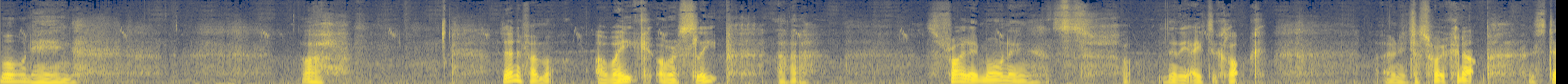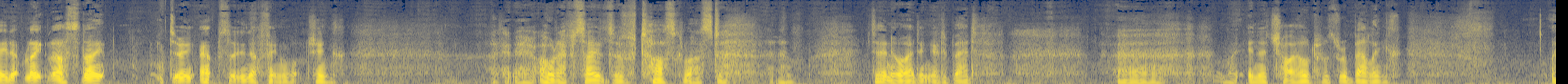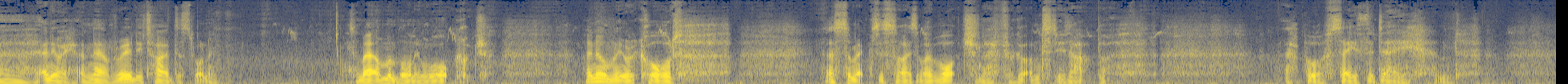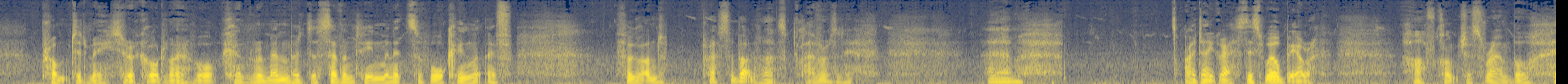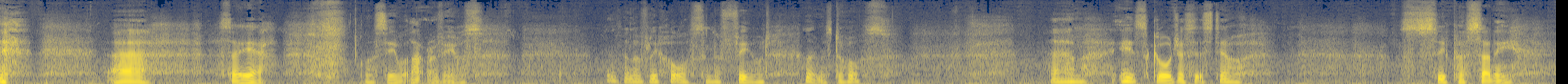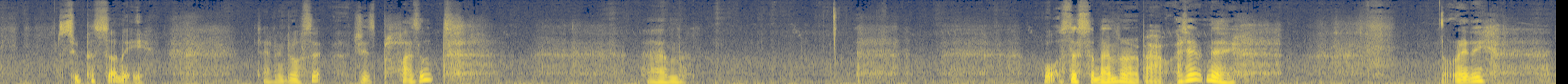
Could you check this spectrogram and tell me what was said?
Morning. Oh, I don't know if I'm awake or asleep. Uh, it's Friday morning. It's nearly eight o'clock. I only just woken up. I stayed up late last night, doing absolutely nothing, watching. I don't know old episodes of Taskmaster. Um, don't know why I didn't go to bed. Uh, my inner child was rebelling. Uh, anyway, I'm now really tired this morning. So I'm out on my morning walk, which I normally record as some exercise on my watch, and I've forgotten to do that, but Apple saved the day and prompted me to record my walk and remembered the 17 minutes of walking that I've forgotten to press the button. That's clever, isn't it? Um, I digress. This will be a half conscious ramble. uh, so, yeah, we'll see what that reveals. There's a lovely horse in the field. Hello, Mr. Horse. Um, it's gorgeous. It's still super sunny. Super sunny down in Dorset, which is pleasant. Um, what's this a memo about? I don't know. Not really.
